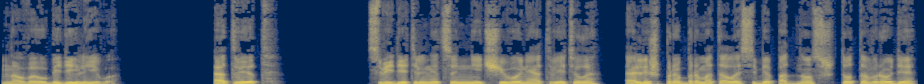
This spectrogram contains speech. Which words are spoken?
Но вы убедили его? Ответ. Свидетельница ничего не ответила, а лишь пробормотала себе под нос что-то вроде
